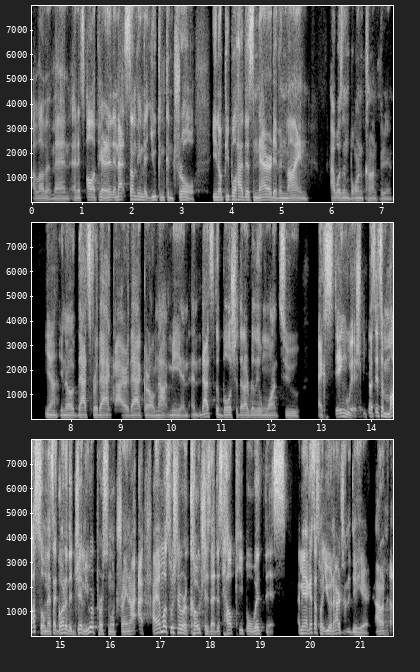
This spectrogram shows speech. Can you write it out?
I love it, man. And it's all up here. And that's something that you can control. You know, people have this narrative in mind. I wasn't born confident. Yeah. You know, that's for that guy or that girl, not me. And and that's the bullshit that I really want to extinguish because it's a muscle, man. It's like going to the gym. You were a personal trainer. I, I, I almost wish there were coaches that just help people with this. I mean, I guess that's what you and I are trying to do here. I don't know.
